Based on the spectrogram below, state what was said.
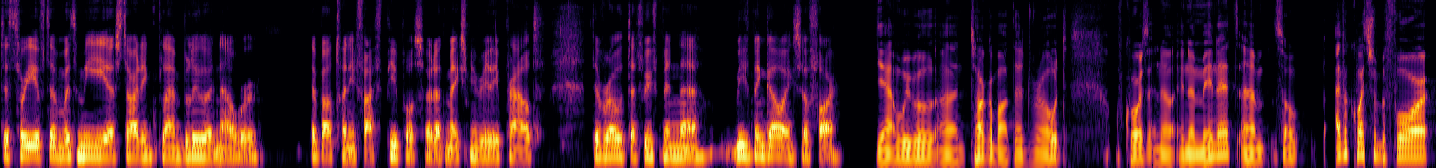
the three of them with me uh, starting Plan Blue, and now we're about 25 people. So that makes me really proud. The road that we've been uh, we've been going so far. Yeah, we will uh, talk about that road, of course, in a in a minute. Um, so I have a question before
